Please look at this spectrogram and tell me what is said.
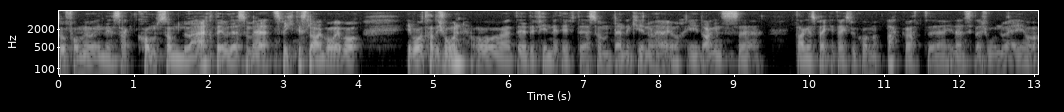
da får vi jo egentlig sagt 'kom som du er'. Det er jo det som er et viktig slagord i vår, i vår tradisjon. Og det er definitivt det som denne kvinnen her gjør i dagens, eh, dagens prekentekst. Hun kommer akkurat eh, i den situasjonen hun er i, og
